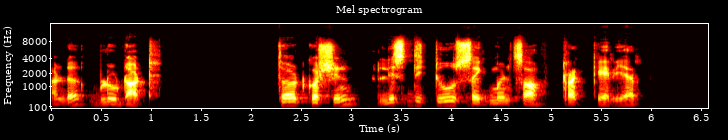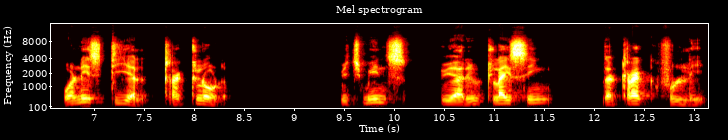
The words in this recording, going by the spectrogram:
and Blue Dart. Third question list the two segments of truck carrier. One is TL, truckload, which means we are utilizing the truck fully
